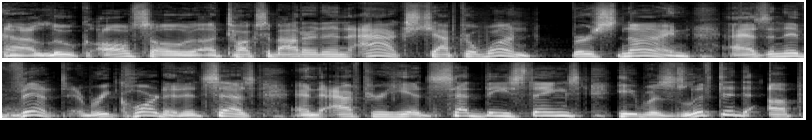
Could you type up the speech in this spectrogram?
uh, Luke also uh, talks about it in Acts chapter 1 verse 9, as an event recorded, it says, And after he had said these things, he was lifted up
